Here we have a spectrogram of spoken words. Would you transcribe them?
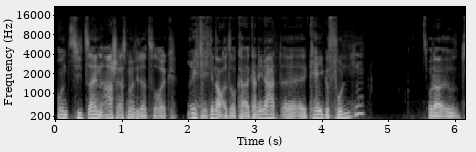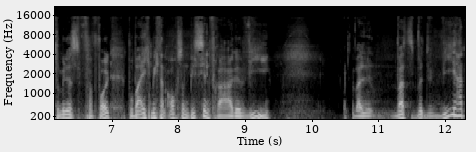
und zieht seinen Arsch erstmal wieder zurück. Richtig, genau. Also Ka- Kaneda hat äh, Kay gefunden oder äh, zumindest verfolgt, wobei ich mich dann auch so ein bisschen frage, wie? Weil was, wie hat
